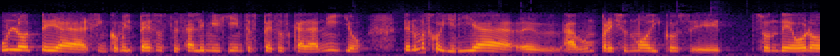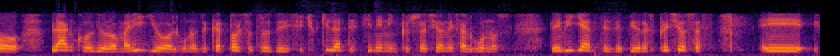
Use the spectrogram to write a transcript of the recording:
un lote a cinco mil pesos, te sale mil quinientos pesos cada anillo. Tenemos joyería eh, a un precios módicos, eh, son de oro blanco, de oro amarillo, algunos de 14, otros de 18 quilates, tienen incrustaciones algunos de brillantes, de piedras preciosas. Eh,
